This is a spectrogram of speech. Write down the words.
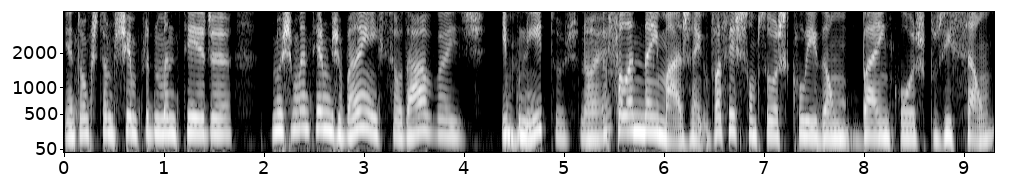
E então gostamos sempre de manter, eh, nos mantermos bem, saudáveis e Uhum. bonitos, não é? Falando na imagem, vocês são pessoas que lidam bem com a exposição.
